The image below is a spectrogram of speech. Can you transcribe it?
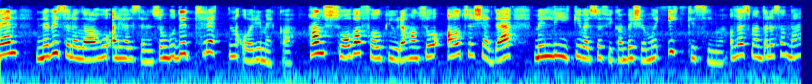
men Nabi sallallahu alaihi wa sallam, som bodde 13 år i Mekka, han så hva folk gjorde, han så alt som skjedde, men likevel så fikk han beskjed om å ikke si noe. Allah SWT sa nei,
